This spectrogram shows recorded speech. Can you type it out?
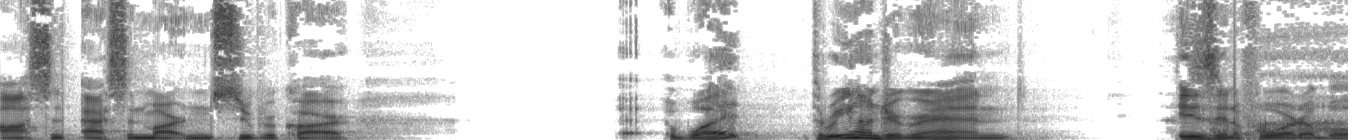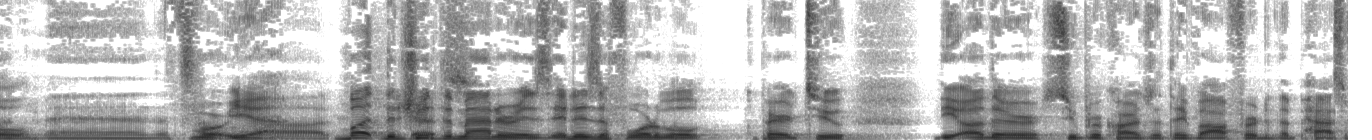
Aston, Aston Martin supercar. Uh, What three hundred grand isn't affordable Man, that's for a yeah. lot. But the truth of the matter is, it is affordable compared to the other supercars that they've offered in the past.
